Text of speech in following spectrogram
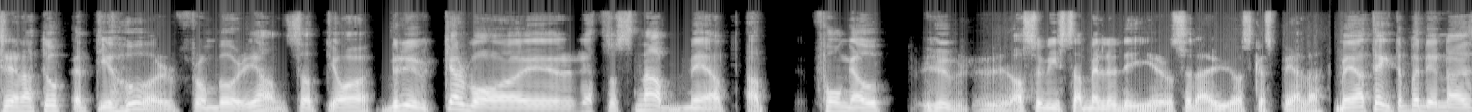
tränat upp ett gehör från början så att jag brukar vara eh, rätt så snabb med att, att fånga upp hur, alltså vissa melodier och sådär, hur jag ska spela. Men jag tänkte på det när,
